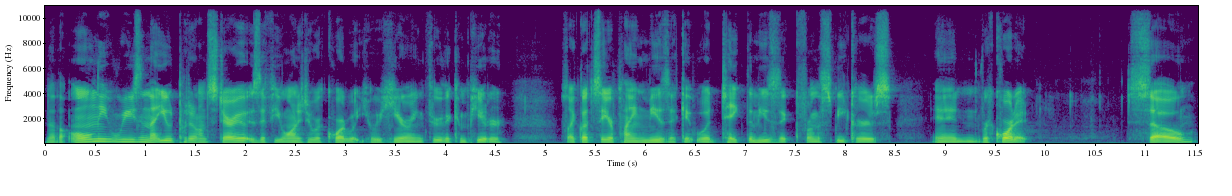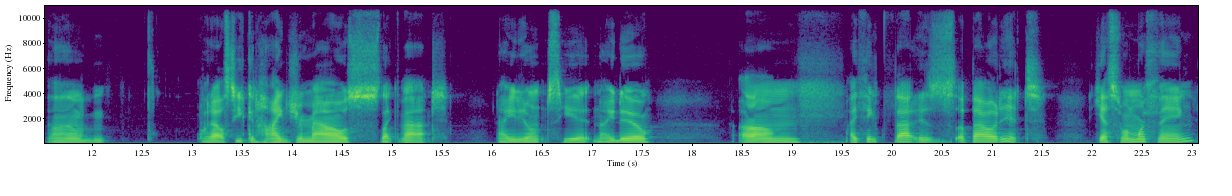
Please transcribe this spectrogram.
Now, the only reason that you would put it on stereo is if you wanted to record what you were hearing through the computer. So, like, let's say you're playing music, it would take the music from the speakers and record it. So, um, what else? You can hide your mouse like that. Now you don't see it, now you do. Um, I think that is about it. Yes, one more thing.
